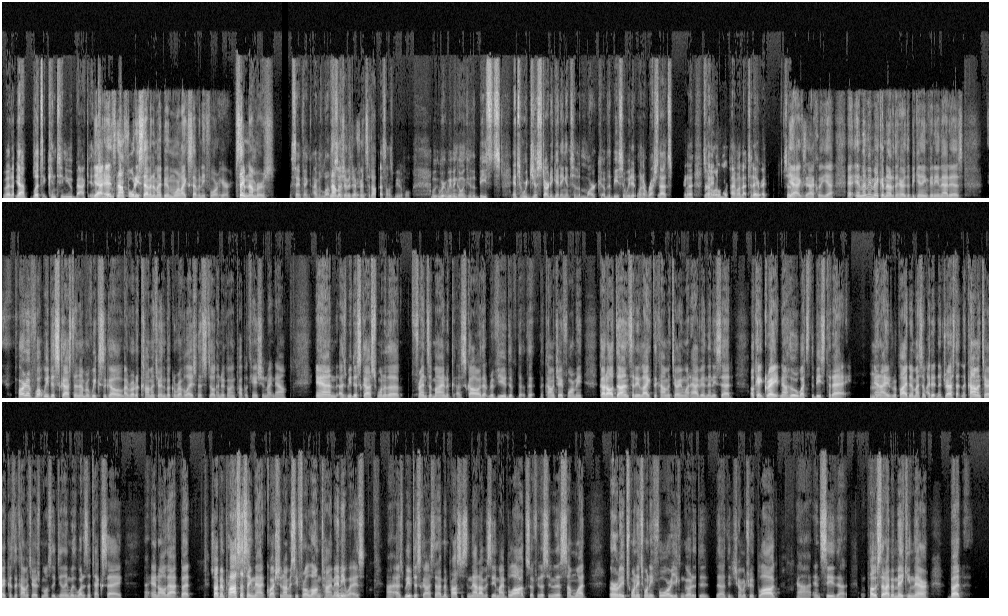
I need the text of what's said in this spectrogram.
But uh, yeah, let's continue back into Yeah, it's not 47. It might be more like 74 here. Same numbers. the same thing. I would love Not much of a difference at all. That sounds beautiful. We, we've been going through the beasts, and so we just started getting into the mark of the beast, and we didn't want to rush Yeah. that. So we're gonna spend Right. a little more time on that today, right? So yeah, exactly. Yeah. And, and let me make a note of the here at the beginning, Vinnie, and that is part of what we discussed a number of weeks ago. I wrote a commentary in the book of Revelation that's still undergoing publication right now. And as we discussed, one of the friends of mine, a, scholar that reviewed the, the, the- commentary for me, got all done, said he liked the commentary and what have you. And then he said, Okay, great. Now who or what's the beast today? Mm. And I replied to him, I said, I didn't address that in the commentary because the commentary is mostly dealing with what does the text say and all that. But so I've been processing that question, obviously, for a long time, anyways, uh, as we've discussed. And I've been processing that, obviously, in my blog. So if you're listening to this somewhat early 2024, you can go to the, the, the Determine Truth blog uh, and see the posts that I've been making there. But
